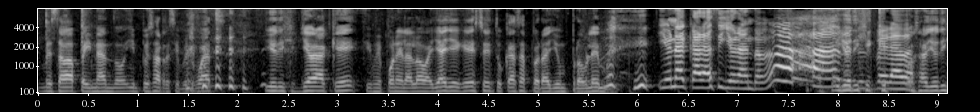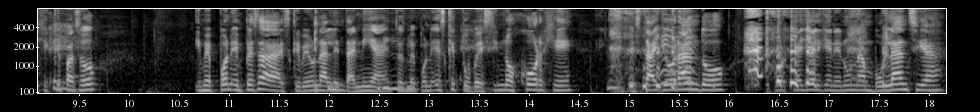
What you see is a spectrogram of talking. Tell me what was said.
me estaba peinando y empiezo a recibir WhatsApp. y yo dije, ¿y ahora qué? Y me pone la loba, ya llegué, estoy en tu casa, pero hay un problema. Y una cara así llorando. ¡Ah! y yo dije, ¿qué, o sea, yo dije, ¿qué pasó? Y me pone, empieza a escribir una letanía. Entonces me pone, es que tu vecino Jorge está llorando porque hay alguien en una ambulancia.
